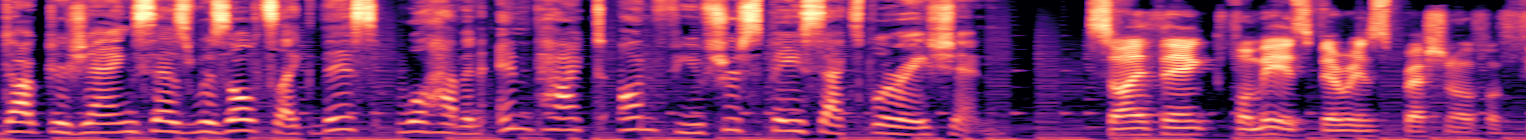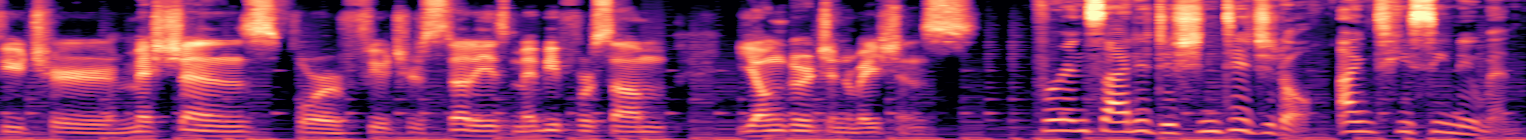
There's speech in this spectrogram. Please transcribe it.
Dr. Zhang says results like this will have an impact on future space exploration. So I think for me, it's very inspirational for future missions, for future studies, maybe for some younger generations. For Inside Edition Digital, I'm TC Newman.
